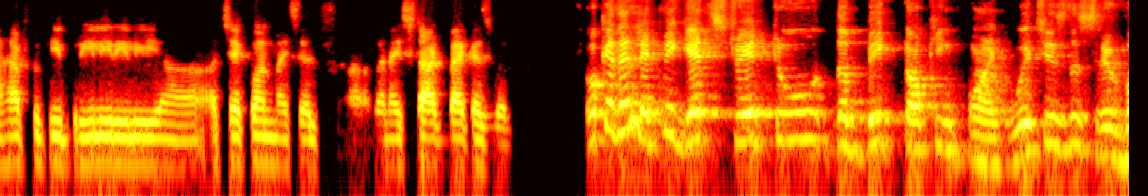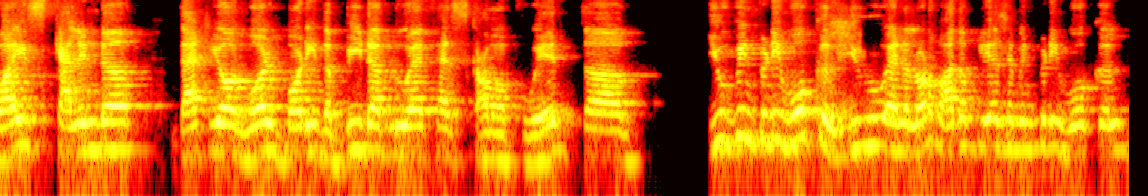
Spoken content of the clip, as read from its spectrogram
i have to keep really really uh, a check on myself uh, when i start back as well. Okay then let me get straight to the big talking point which is this revised calendar that your world body the bwf has come up with. Uh, you've been pretty vocal. You and a lot of other players have been pretty vocal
